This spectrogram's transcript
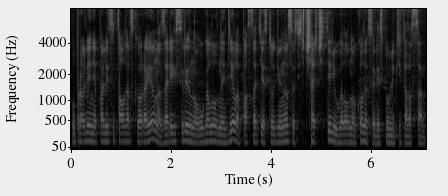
Управления полиции Талгарского района зарегистрировано уголовное дело по статье 190 часть 4 Уголовного кодекса Республики Казахстан.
